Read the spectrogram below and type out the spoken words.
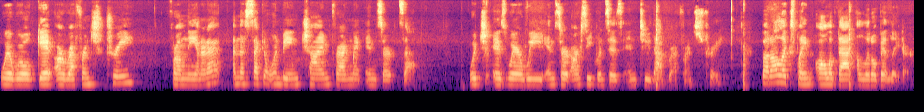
where we'll get our reference tree from the internet, and the second one being qiime fragment insertion sepp, which is where we insert our sequences into that reference tree. But I'll explain all of that a little bit later.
